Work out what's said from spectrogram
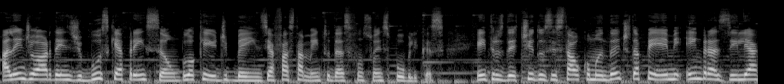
além de ordens de busca e apreensão, bloqueio de bens e afastamento das funções públicas. Entre os detidos está o comandante da PM em Brasília,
